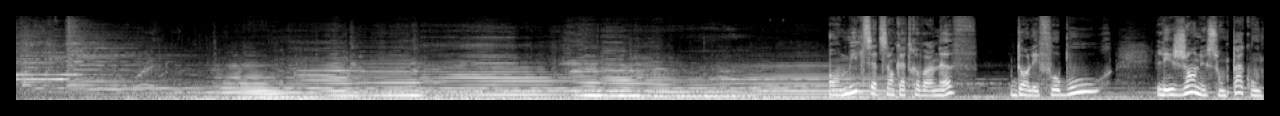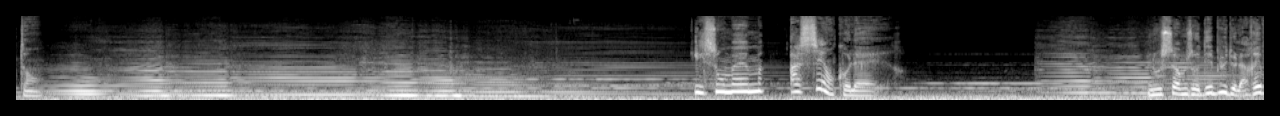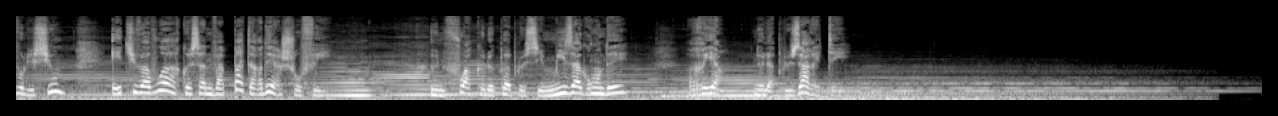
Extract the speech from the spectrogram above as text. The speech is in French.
En 1789, dans les faubourgs, les gens ne sont pas contents. Ils sont même assez en colère. Nous sommes au début de la Révolution et tu vas voir que ça ne va pas tarder à chauffer. Une fois que le peuple s'est mis à gronder, rien ne l'a plus arrêté.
